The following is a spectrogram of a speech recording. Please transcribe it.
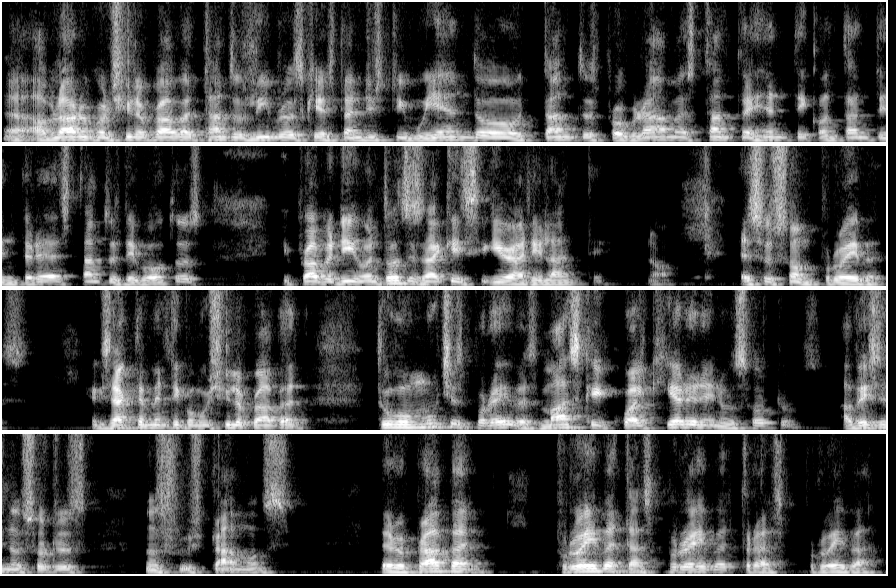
eh, hablaron con Srila Prabhupada, tantos libros que están distribuyendo, tantos programas, tanta gente con tanto interés, tantos devotos. Y Prabhupada dijo, entonces hay que seguir adelante, ¿no? Esas son pruebas. Exactamente como Srila Prabhupada tuvo muchas pruebas, más que cualquiera de nosotros. A veces nosotros nos frustramos, pero Prabhupada prueba tras prueba tras prueba.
